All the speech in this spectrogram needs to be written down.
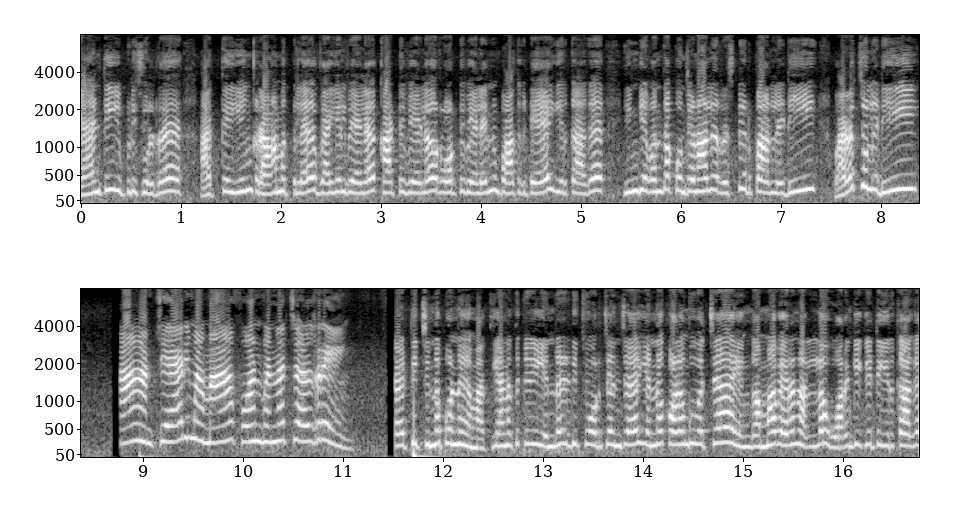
ஏன்டி இப்படி சொல்ற? அத்தையும் கிராமத்துல வயல் வேலை காட்டு வேலை ரோட்டு வேலைன்னு பாத்துக்கிட்டே இருக்காங்க. இங்க வந்தா கொஞ்ச நாள் ரெஸ்ட் எடுப்பாருலடி வர சொல்லுடி. ஆ சரி மாமா ஃபோன் பண்ணா சொல்றேன். ஏட்டி சின்ன பொண்ணு மத்தியானத்துக்கு என்ன அடி சோறு செஞ்ச? என்ன குழம்பு வச்ச? எங்க அம்மா வேற நல்லா உறங்கிக்கிட்டு இருக்காங்க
